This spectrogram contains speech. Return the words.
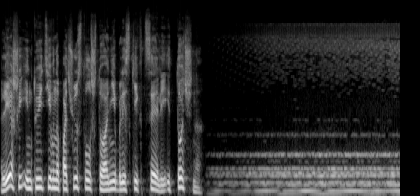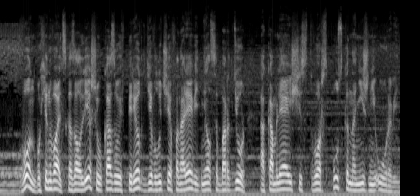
Леший интуитивно почувствовал, что они близки к цели, и точно – «Вон, Бухенвальд», — сказал Леший, указывая вперед, где в луче фонаря виднелся бордюр, окомляющий створ спуска на нижний уровень.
